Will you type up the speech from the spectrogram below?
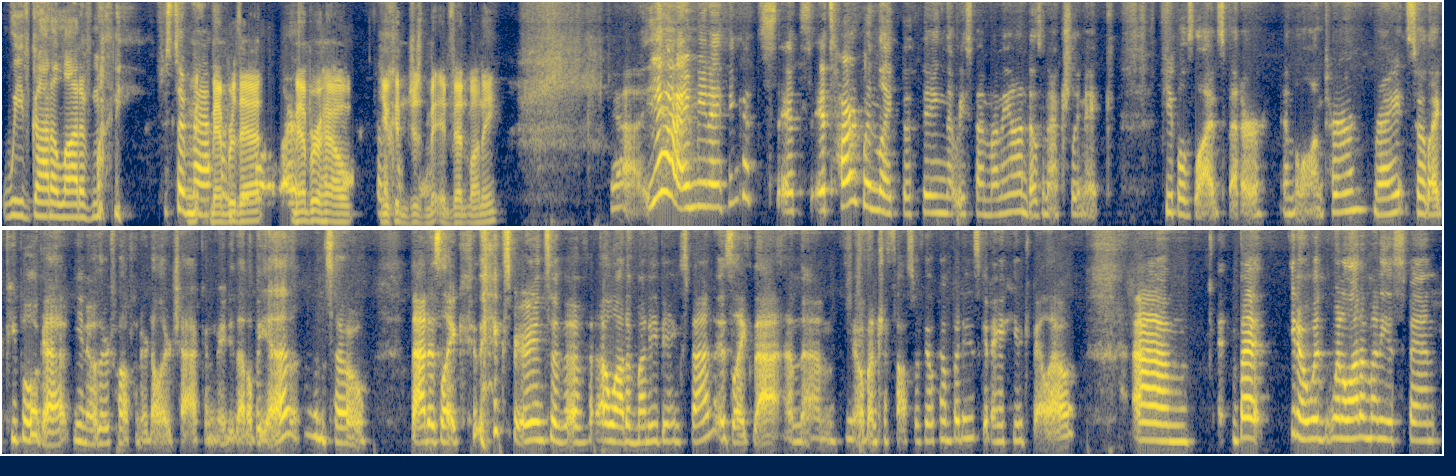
we've got a lot of money. Just a remember that. Remember how you can just invent money. Yeah, yeah. I mean, I think it's it's it's hard when like the thing that we spend money on doesn't actually make people's lives better in the long term, right? So like people get you know their twelve hundred dollar check and maybe that'll be it, and so that is like the experience of, of a lot of money being spent is like that, and then you know a bunch of fossil fuel companies getting a huge bailout. Um, but you know, when, when a lot of money is spent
